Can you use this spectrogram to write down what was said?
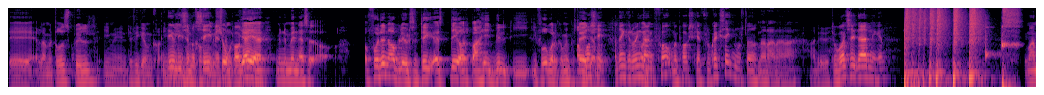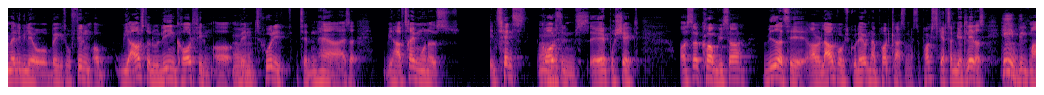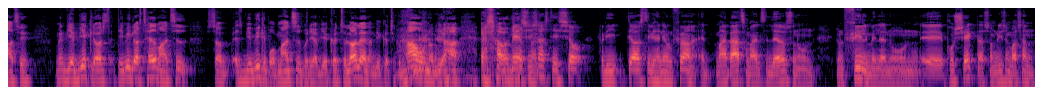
øh, Real Madrid spille i min, det fik jeg i Det er jo min ligesom at se. Box. Ja, ja, men, men altså, at få den oplevelse, det, altså, det er også bare helt vildt i, i fodbold at komme ind på Og, stadion. se, og den kan du ikke Og- engang få med Poxcat, for du kan ikke se den nogen steder. Nej, nej, nej, nej, nej, det er det. Du kan godt se, der er den igen. Mig og Malle, vi laver begge to film, og vi afsluttede lige en kortfilm og mm. vendte hurtigt til den her, altså, vi har haft tre måneders intens kortfilmsprojekt, øh, projekt. og så kom vi så videre til Radio Loud, hvor vi skulle lave den her podcast om Mr. Poxycat, som vi har glædet os helt vildt meget til. Men vi har virkelig også, det har virkelig også taget meget tid, så altså, vi har virkelig brugt meget tid på det, og vi har kørt til Lolland, og vi har kørt til København, og vi har, altså, Men jeg synes også, det er sjovt, fordi det er også det, vi har nævnt før, at mig og Bertram har altid lavet sådan nogle, nogle film eller nogle øh, projekter, som ligesom var sådan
